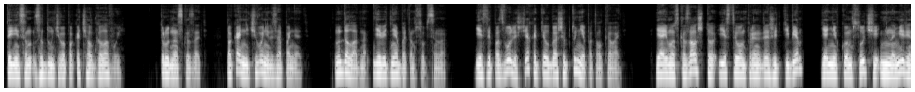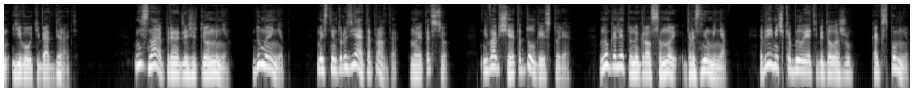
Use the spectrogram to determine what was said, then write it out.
Теннисон задумчиво покачал головой. Трудно сказать. Пока ничего нельзя понять. Ну да ладно, я ведь не об этом, собственно. Если позволишь, я хотел бы о Шептуне потолковать. Я ему сказал, что если он принадлежит тебе, я ни в коем случае не намерен его у тебя отбирать. Не знаю, принадлежит ли он мне. Думаю, нет. Мы с ним друзья, это правда, но это все. И вообще, это долгая история. Много лет он играл со мной, дразнил меня. Времечко было, я тебе доложу, как вспомню.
